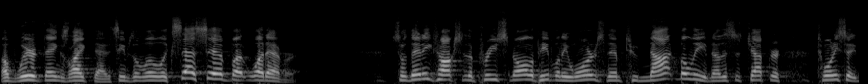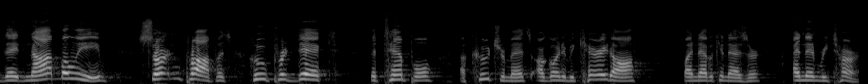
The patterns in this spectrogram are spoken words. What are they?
of weird things like that it seems a little excessive but whatever so then he talks to the priests and all the people and he warns them to not believe. Now, this is chapter 26. They'd not believe certain prophets who predict the temple accoutrements are going to be carried off by Nebuchadnezzar and then return.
